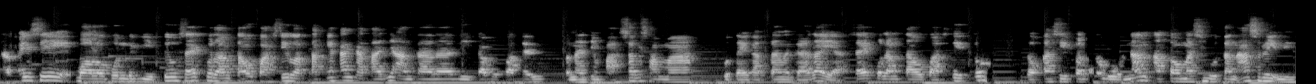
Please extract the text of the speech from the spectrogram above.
Tapi sih walaupun begitu saya kurang tahu pasti letaknya kan katanya antara di Kabupaten Penajam Pasar sama Kutai Kartanegara ya. Saya kurang tahu pasti itu lokasi perkebunan atau masih hutan asli nih.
